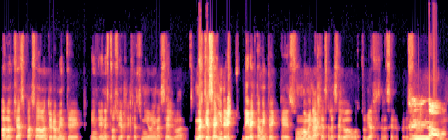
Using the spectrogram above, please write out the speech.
a lo que has pasado anteriormente en, estos viajes que has tenido en la selva. No es que sea directamente que es un homenaje a la selva o tus viajes a la selva, pero No,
